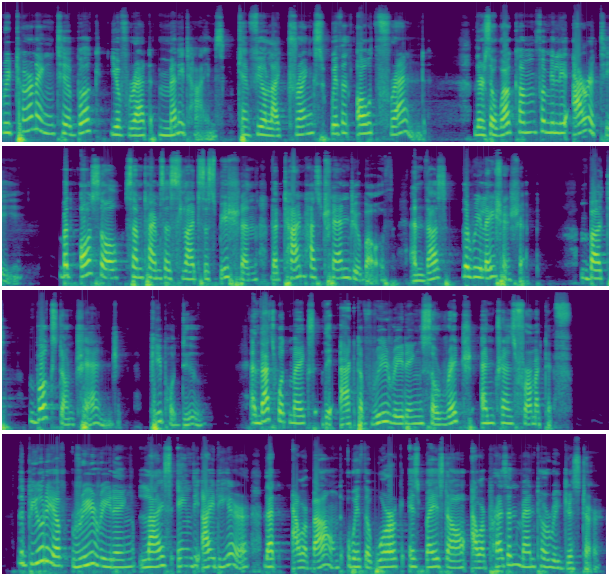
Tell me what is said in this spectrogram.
Returning to a book you've read many times can feel like drinks with an old friend. There's a welcome familiarity, but also sometimes a slight suspicion that time has changed you both, and thus the relationship. But books don't change, people do. And that's what makes the act of rereading so rich and transformative. The beauty of rereading lies in the idea that our bond with the work is based on our present mental register.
